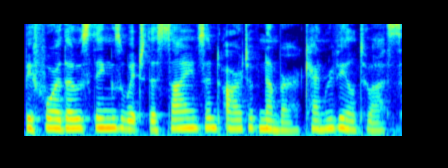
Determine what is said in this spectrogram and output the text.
before those things which the science and art of number can reveal to us.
